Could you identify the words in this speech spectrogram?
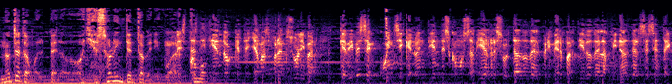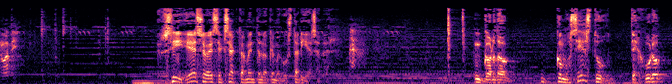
No te tomo el pelo. Oye, solo intento averiguar. ¿Me estás diciendo que te llamas Frank Sullivan, que vives en Queens y que no entiendes cómo sabía el resultado del primer partido de la final del 69? Sí, eso es exactamente lo que me gustaría saber. Gordo, como seas tú, te juro.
